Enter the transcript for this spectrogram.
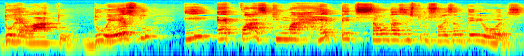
do relato do Êxodo e é quase que uma repetição das instruções anteriores.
